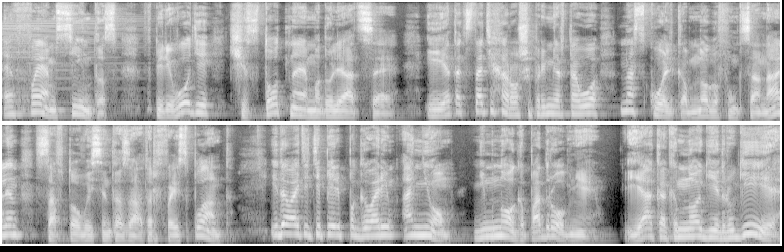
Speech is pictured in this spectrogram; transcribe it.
FM-синтез, в переводе частотная модуляция. И это, кстати, хороший пример того, насколько многофункционален софтовый синтезатор Faceplant. И давайте теперь поговорим о нем немного подробнее. Я, как и многие другие,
